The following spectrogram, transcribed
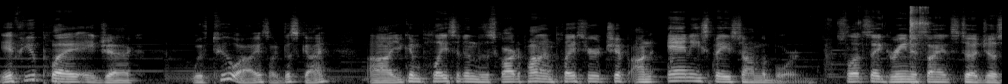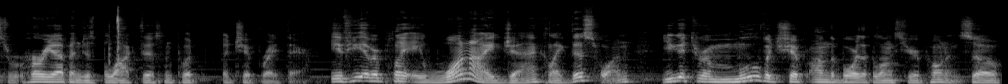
If you play a jack with two eyes, like this guy, uh, you can place it in the discard pile and place your chip on any space on the board. So let's say green decides to just hurry up and just block this and put a chip right there. If you ever play a one-eyed jack, like this one, you get to remove a chip on the board that belongs to your opponent. So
